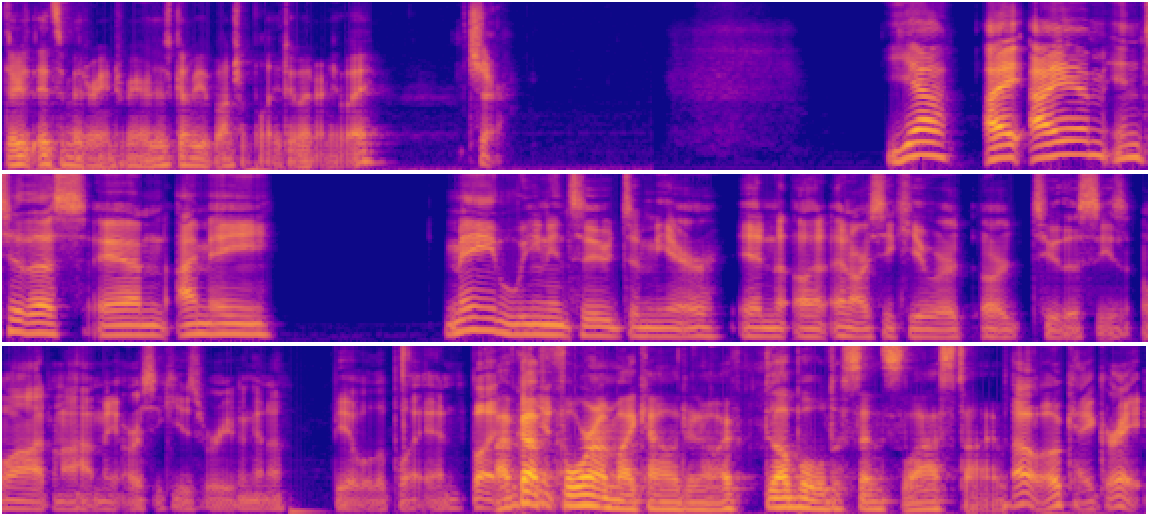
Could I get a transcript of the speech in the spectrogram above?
there, it's a mid range mirror. There's going to be a bunch of play to it anyway. Sure. Yeah, I I am into this, and I may may lean into Dimir in a, an RCQ or or two this season. Well, I don't know how many RCQs we're even gonna be able to play in, but I've got you know. four on my calendar now. I've doubled since last time. Oh, okay, great.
